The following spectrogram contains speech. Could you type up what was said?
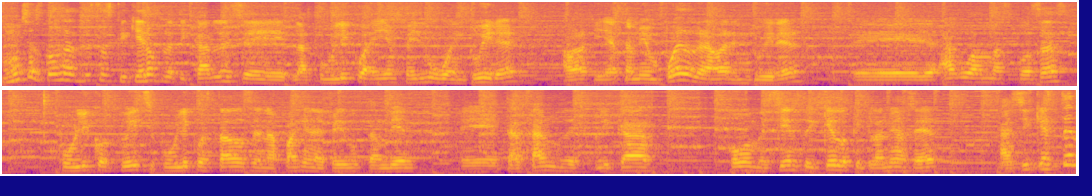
muchas cosas de estas que quiero platicarles eh, las publico ahí en Facebook o en Twitter. Ahora que ya también puedo grabar en Twitter, eh, hago ambas cosas. Publico tweets y publico estados en la página de Facebook también, eh, tratando de explicar cómo me siento y qué es lo que planeo hacer. Así que estén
